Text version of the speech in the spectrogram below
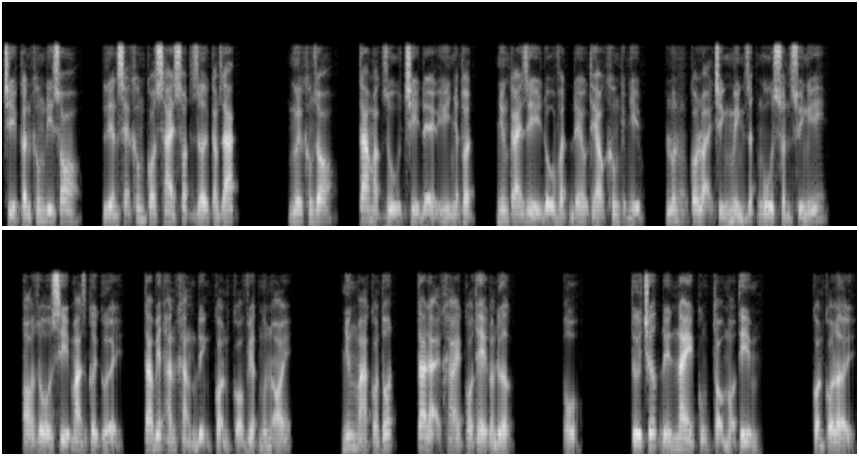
chỉ cần không đi so, liền sẽ không có sai sót rơi cảm giác. Ngươi không rõ, ta mặc dù chỉ để ý nhân thuật, nhưng cái gì đồ vật đều theo không kịp nhịp, luôn có loại chính mình rất ngu xuẩn suy nghĩ. Họ rồ xị mạt cười cười, ta biết hắn khẳng định còn có việc muốn nói. Nhưng mà còn tốt, ta đại khái có thể đoán được. Ồ, từ trước đến nay cũng tò mò tim. Còn có lời,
